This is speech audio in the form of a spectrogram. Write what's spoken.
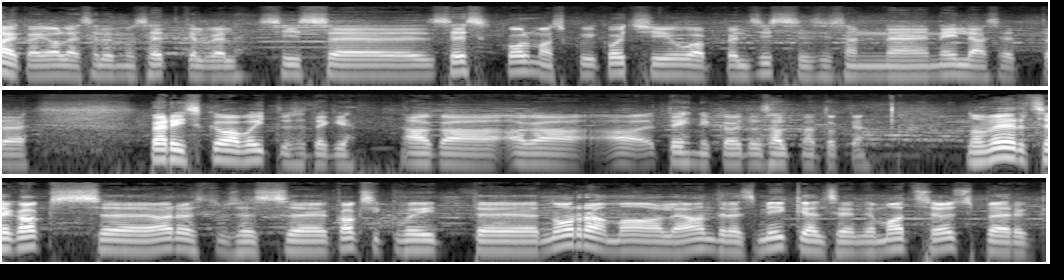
aega ei ole selles mõttes hetkel veel, siis eh, Sesk kolmas, kui Kotši jõuab veel sisse, siis on neljas, et päris kõva võitluse tegi, aga, aga tehnika vedas alt natuke no WRC kaks äh, arvestuses äh, kaksikvõit äh, Norramaale, Andres Mikkelsen ja Mats Ösberg,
